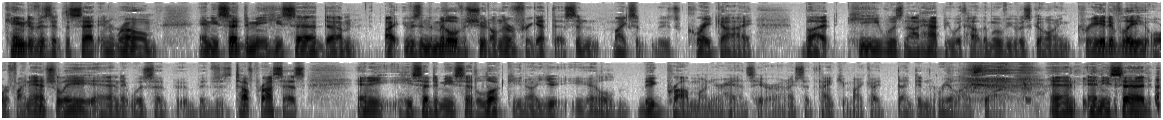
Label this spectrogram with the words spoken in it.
Came to visit the set in Rome, and he said to me, he said, um, I, it was in the middle of a shoot. I'll never forget this. And Mike's a, a great guy. But he was not happy with how the movie was going creatively or financially, and it was a, it was a tough process. And he, he said to me, he said, "Look, you know, you, you got a big problem on your hands here." And I said, "Thank you, Mike. I, I didn't realize that." and and he said,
